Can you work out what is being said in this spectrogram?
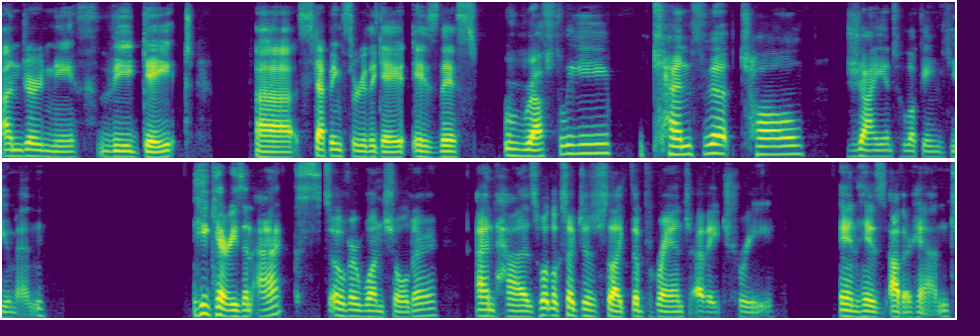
underneath the gate, uh, stepping through the gate, is this roughly 10 foot tall, giant looking human. He carries an axe over one shoulder and has what looks like just like the branch of a tree in his other hand.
